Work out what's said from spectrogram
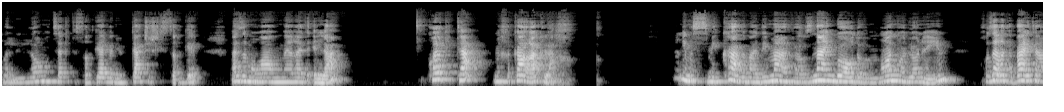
אבל אני לא מוצאת את הסרגל, ואני יודעת שיש לי סרגל. ואז המורה אומרת, אלה, כל הכיתה מחכה רק לך. אני מסמיקה ומאדימה והאוזניים בורדו ומאוד מאוד לא נעים, חוזרת הביתה,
